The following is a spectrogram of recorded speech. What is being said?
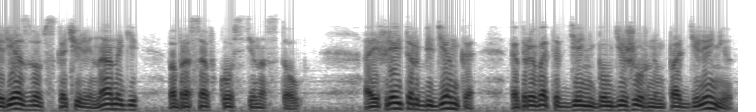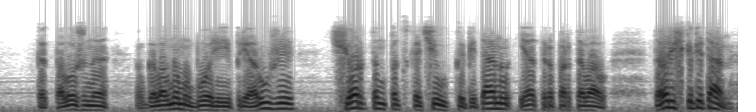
резво вскочили на ноги, побросав кости на стол. А эфрейтор Беденко, который в этот день был дежурным по отделению, как положено в головном уборе и при оружии, чертом подскочил к капитану и отрапортовал. «Товарищ капитан,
